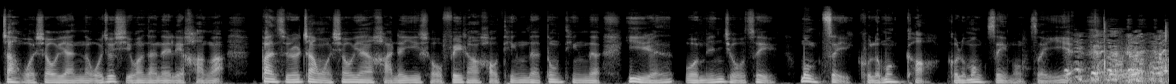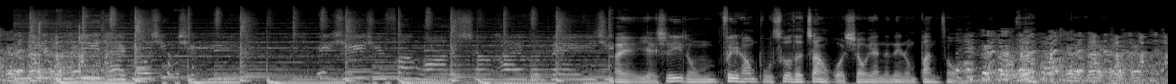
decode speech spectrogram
战火硝烟的，我就喜欢在那里喊啊，伴随着战火硝烟，喊着一首非常好听的、动听的《一人我饮酒醉》，梦醉，苦了梦卡，苦了梦醉，梦贼耶。哎，也是一种非常不错的战火硝烟的那种伴奏啊！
